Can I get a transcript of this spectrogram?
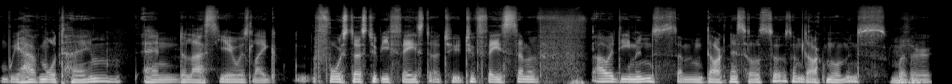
we have more time, and the last year was like forced us to be faced uh, to to face some of our demons, some darkness, also some dark moments, mm-hmm. whether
